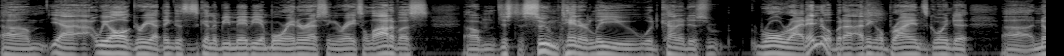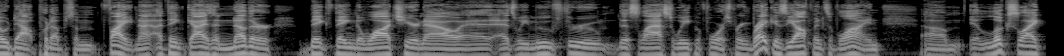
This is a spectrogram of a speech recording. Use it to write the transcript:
um, yeah, we all agree. I think this is going to be maybe a more interesting race. A lot of us um, just assume Tanner Lee would kind of just roll right into it, but I, think O'Brien's going to uh, no doubt put up some fight. And I, I, think, guys, another big thing to watch here now as, as, we move through this last week before spring break is the offensive line. Um, it looks like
